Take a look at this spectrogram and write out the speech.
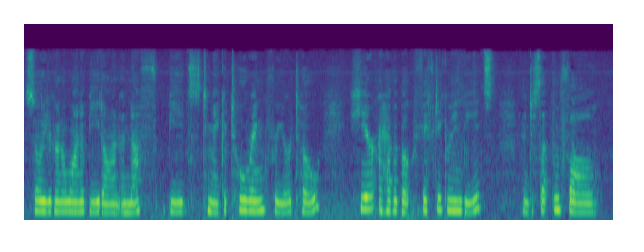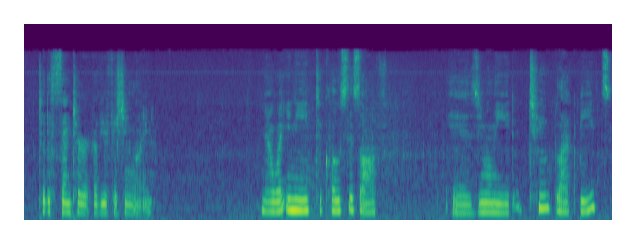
So you're going to want to bead on enough beads to make a toe ring for your toe. Here I have about 50 green beads and just let them fall to the center of your fishing line. Now what you need to close this off is you will need two black beads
